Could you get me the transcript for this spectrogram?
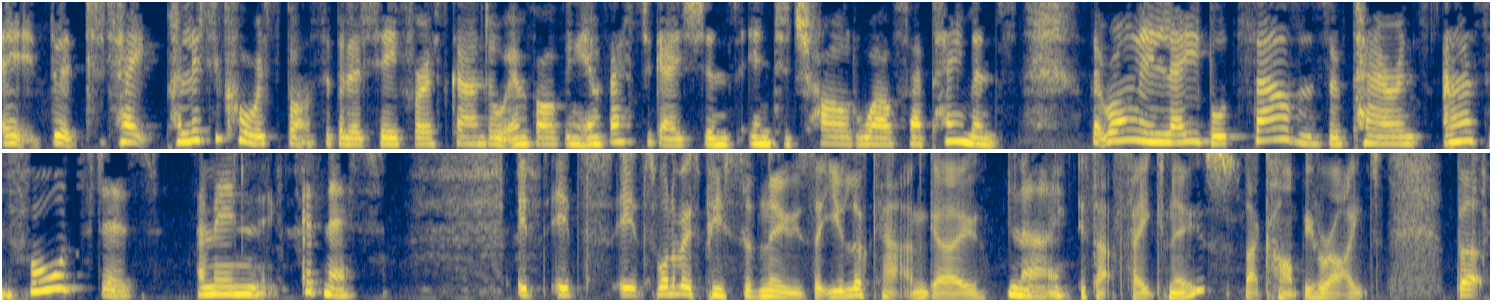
it, to take political responsibility for a scandal involving investigations into child welfare payments that wrongly labelled thousands of parents as fraudsters. I mean, goodness it, it's it's one of those pieces of news that you look at and go, "No, is that fake news? That can't be right." But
